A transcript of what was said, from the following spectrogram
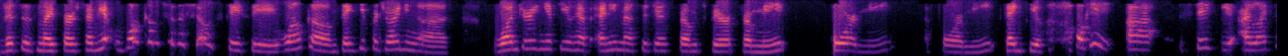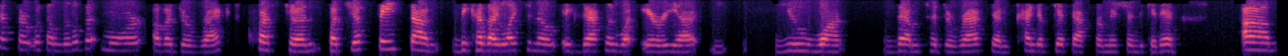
This is my first time here. Welcome to the show, Stacy. Welcome. Thank you for joining us. Wondering if you have any messages from Spirit from me, for me, for me. Thank you. Okay, uh, Stacy, I like to start with a little bit more of a direct question, but just based on because I like to know exactly what area you want them to direct and kind of get that permission to get in. Um,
